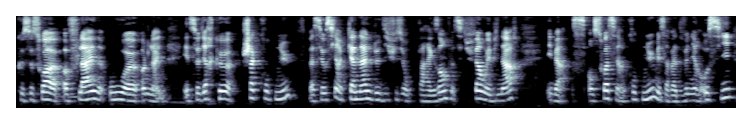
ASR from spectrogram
que ce soit offline ou euh, online. Et de se dire que chaque contenu, bah, c'est aussi un canal de diffusion. Par exemple, si tu fais un webinar, eh bien, en soi, c'est un contenu, mais ça va devenir aussi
